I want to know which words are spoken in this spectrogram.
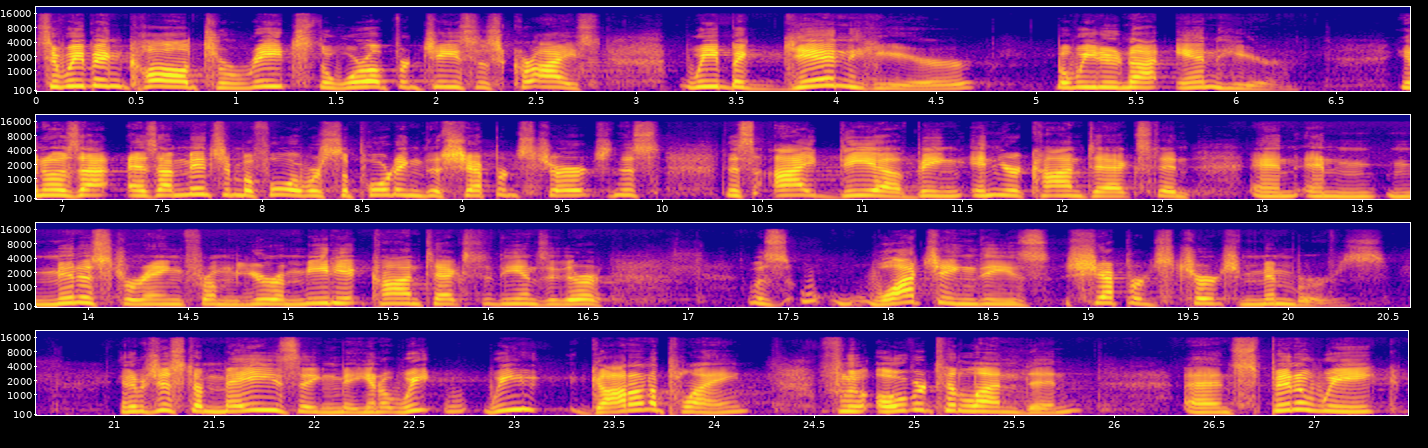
See, we've been called to reach the world for Jesus Christ. We begin here but we do not end here. You know, as I, as I mentioned before, we're supporting the Shepherd's Church, and this, this idea of being in your context and, and, and ministering from your immediate context to the ends of the earth. was watching these Shepherd's Church members. And it was just amazing me. You know, we, we got on a plane, flew over to London, and spent a week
